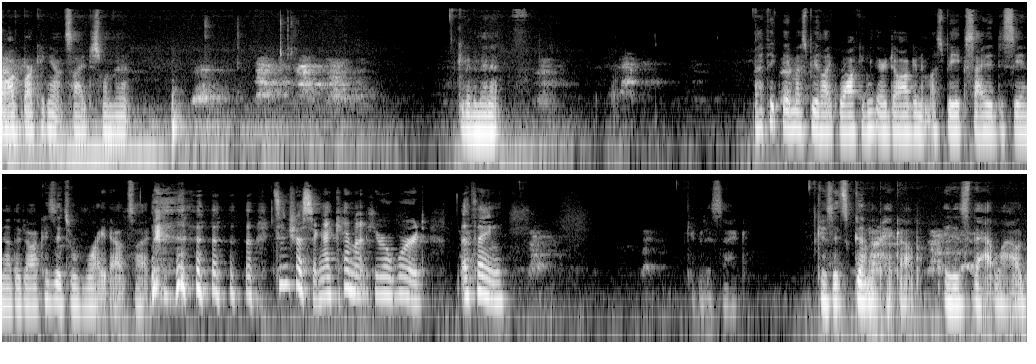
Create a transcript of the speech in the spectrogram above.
Dog barking outside. Just one minute. Give it a minute. I think they must be like walking their dog and it must be excited to see another dog because it's right outside. It's interesting. I cannot hear a word, a thing. Give it a sec. Because it's gonna pick up. It is that loud.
